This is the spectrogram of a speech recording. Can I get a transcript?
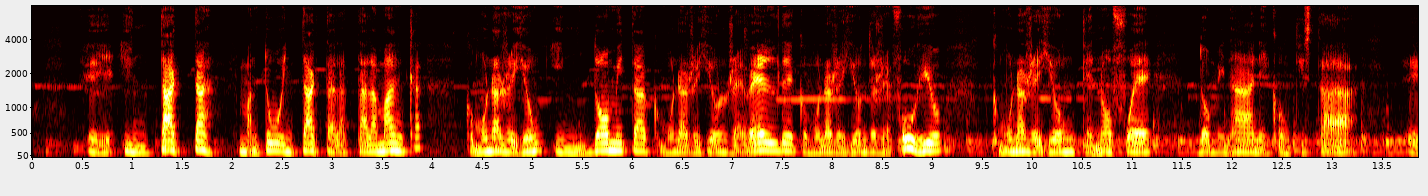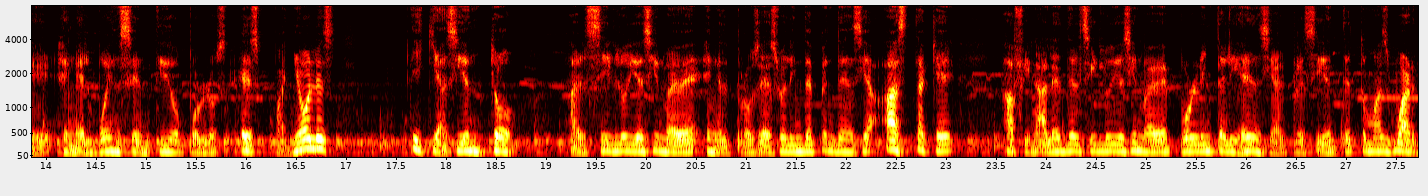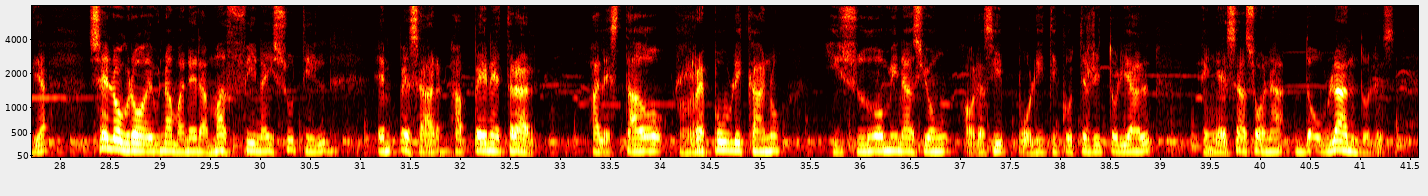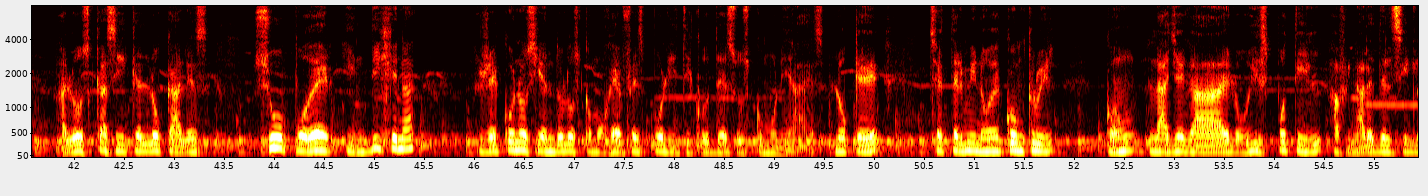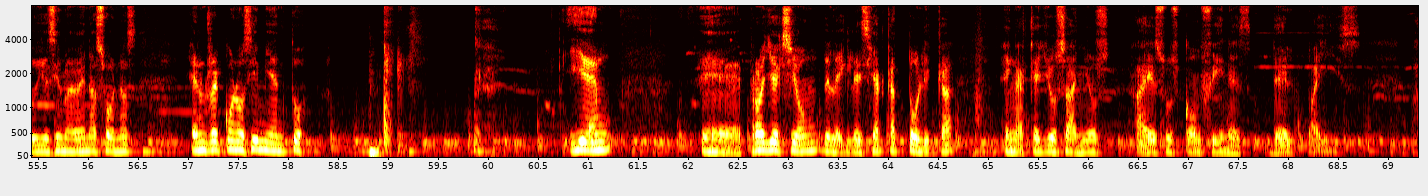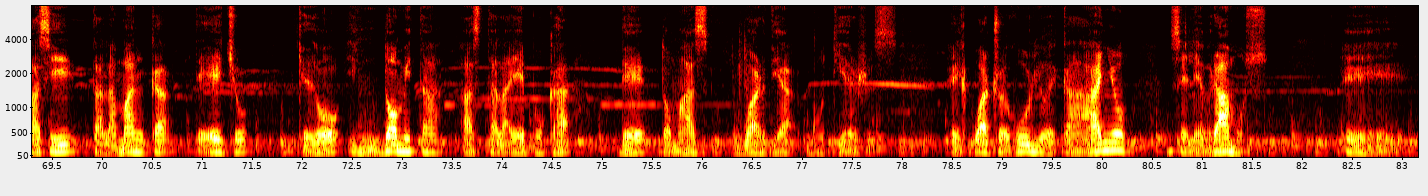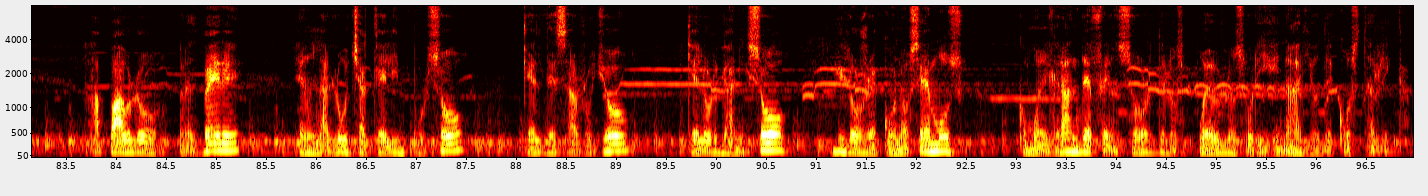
eh, intacta, mantuvo intacta la Talamanca como una región indómita, como una región rebelde, como una región de refugio, como una región que no fue dominada ni conquistada eh, en el buen sentido por los españoles y que así entró al siglo XIX en el proceso de la independencia hasta que a finales del siglo XIX, por la inteligencia del presidente Tomás Guardia, se logró de una manera más fina y sutil empezar a penetrar al Estado republicano y su dominación, ahora sí, político-territorial en esa zona, doblándoles a los caciques locales su poder indígena, reconociéndolos como jefes políticos de sus comunidades, lo que se terminó de concluir con la llegada del obispo Til a finales del siglo XIX en las zonas, en reconocimiento y en eh, proyección de la Iglesia Católica en aquellos años a esos confines del país. Así, Talamanca, de hecho, quedó indómita hasta la época de Tomás Guardia Gutiérrez. El 4 de julio de cada año celebramos eh, a Pablo Presbere en la lucha que él impulsó, que él desarrolló, que él organizó y lo reconocemos como el gran defensor de los pueblos originarios de Costa Rica.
